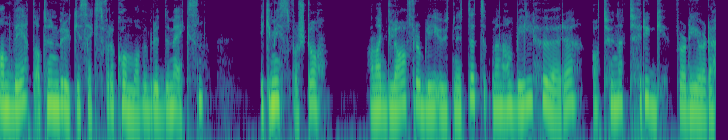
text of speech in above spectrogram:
han vet at hun bruker sex for å komme over bruddet med eksen. Ikke misforstå, han er glad for å bli utnyttet, men han vil høre at hun er trygg før de gjør det.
